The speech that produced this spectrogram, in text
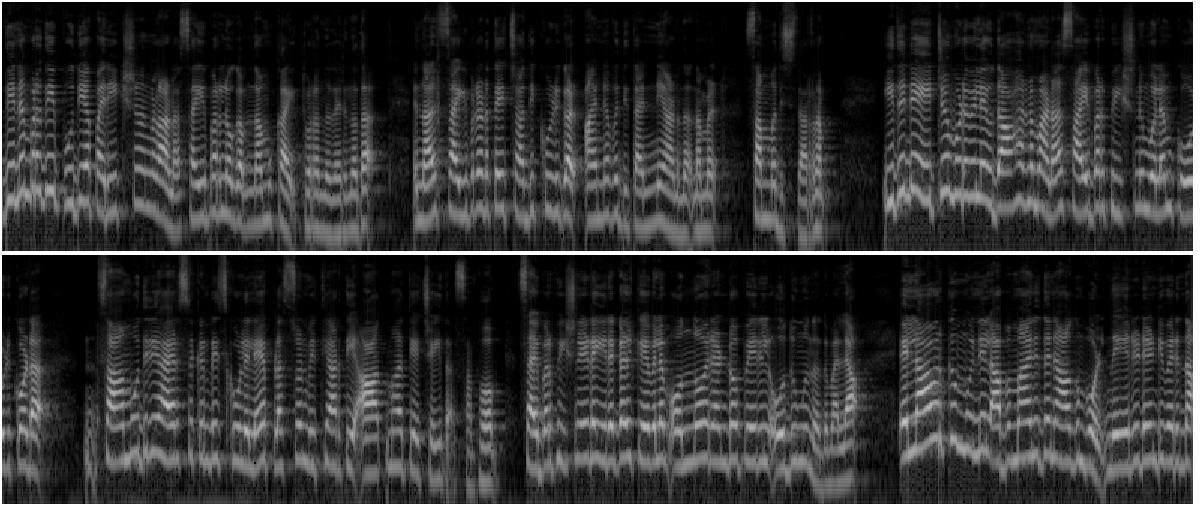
ദിനംപ്രതി പുതിയ പരീക്ഷണങ്ങളാണ് സൈബർ ലോകം നമുക്കായി തുറന്നു തരുന്നത്. എന്നാൽ സൈബറിടത്തെ ചതിക്കുഴികൾ അനവധി തന്നെയാണെന്ന് നമ്മൾ സമ്മതിച്ചു തരണം. ഇതിന്റെ ഏറ്റവും ഒടുവിലെ ഉദാഹരണമാണ് സൈബർ ഭീഷണി മൂലം കോഴിക്കോട് സാമൂതിരി ഹയർ സെക്കൻഡറി സ്കൂളിലെ പ്ലസ് വൺ വിദ്യാർത്ഥി ആത്മഹത്യ ചെയ്ത സംഭവം. സൈബർ ഭീഷണിയുടെ ഇരകൾ കേവലം ഒന്നോ രണ്ടോ പേരിൽ ഒതുങ്ങുന്നതുമല്ല. എല്ലാവർക്കും മുന്നിൽ അപമാനിതനാകുമ്പോൾ നേരിടേണ്ടി വരുന്ന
